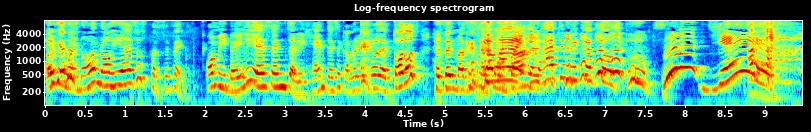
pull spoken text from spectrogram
Oh, he has Everywhere. a- No, no, he has a specific. Oh, mi Bailey es inteligente. Ese cabrón, yo creo de todos, es el más Come on, you have to pick up those poops. Really? Yes.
